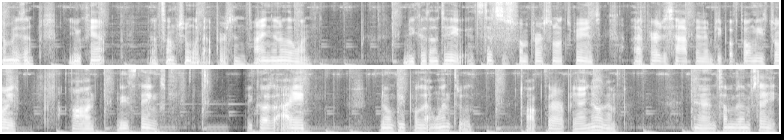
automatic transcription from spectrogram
some reason you can't function with that person, find another one. Because I'll tell you, it's this is from personal experience. I've heard this happen, and people have told me stories on these things because I know people that went through talk therapy. I know them, and some of them say,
